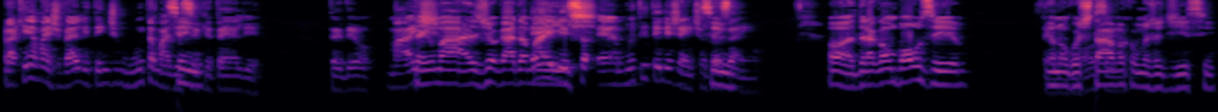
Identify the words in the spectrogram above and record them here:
Pra quem é mais velho, entende muita malícia Sim. que tem ali. Entendeu? Mas Tem uma jogada ele mais. só- é muito inteligente o Sim. desenho. Ó, Dragon Ball Z. Tem eu não um gostava, como eu já disse.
